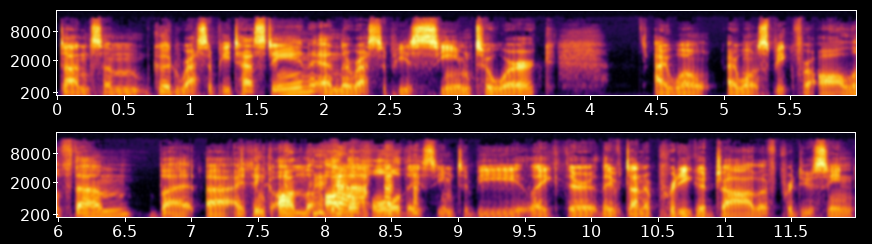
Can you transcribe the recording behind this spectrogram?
done some good recipe testing and the recipes seem to work. I won't I won't speak for all of them, but uh, I think on the on the whole they seem to be like they're they've done a pretty good job of producing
